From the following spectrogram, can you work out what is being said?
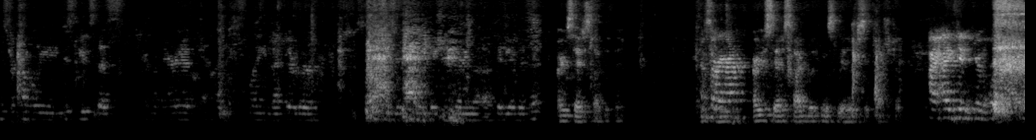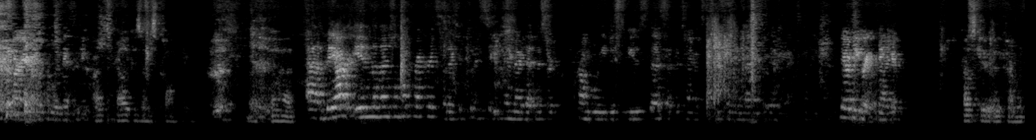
Mr. Connolly disputes this in the narrative and then explain that there were some communication during the video visit. Are you satisfied with it? I'm sorry, Your Honor. Are you satisfied with Ms. Wheeler's question? I, I didn't hear the whole. Sorry, I was probably a question. probably because I was coughing. Go ahead. Um, they are in the mental health records, but I could put a statement in there that Mr. Crumbley disputes this at the time of sentencing and visit. That would be great, thank you. Prosecutor, any comment?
